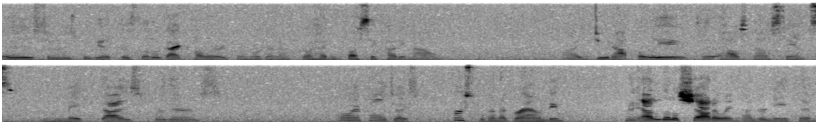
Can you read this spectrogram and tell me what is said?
As soon as we get this little guy colored, then we're going to go ahead and fussy cut him out. I do not believe that House Mouse stamps make dies for theirs. Oh, I apologize. First, we're going to ground him. I'm going to add a little shadowing underneath him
